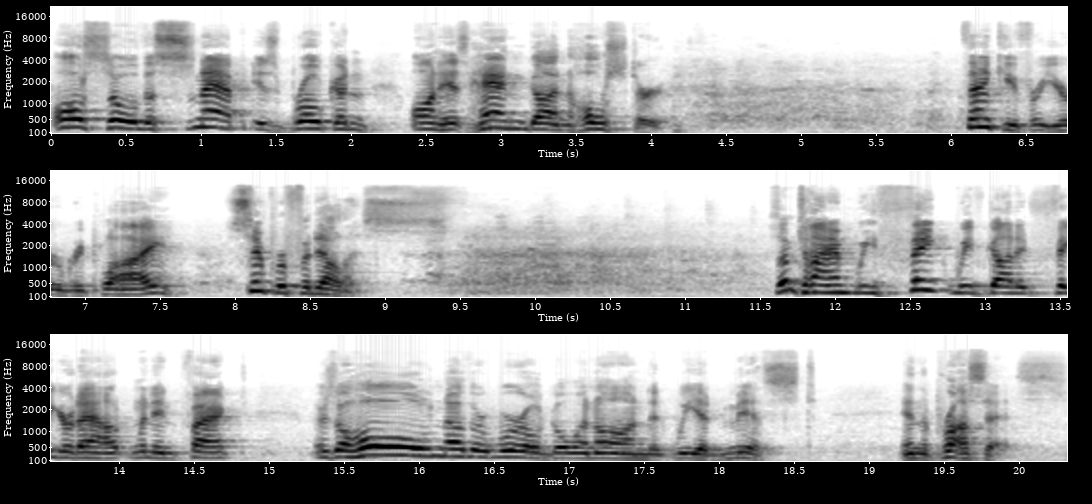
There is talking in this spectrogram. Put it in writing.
Also, the snap is broken on his handgun holster. Thank you for your reply. Semper Fidelis. Sometimes we think we've got it figured out when in fact there's a whole nother world going on that we had missed in the process.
